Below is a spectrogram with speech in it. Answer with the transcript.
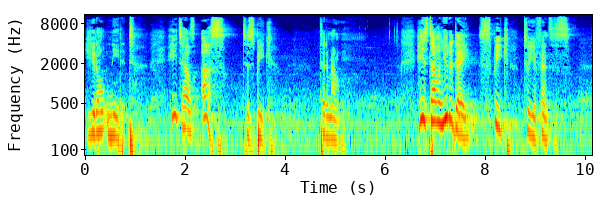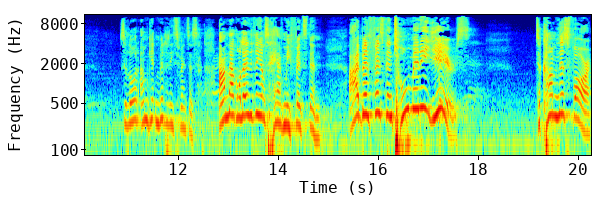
You don't need it. He tells us to speak to the mountain. He's telling you today, speak to your fences. Say, Lord, I'm getting rid of these fences. I'm not going to let anything else have me fenced in. I've been fenced in too many years to come this far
